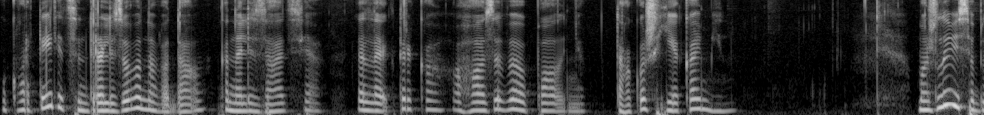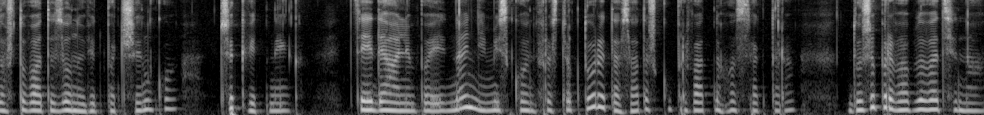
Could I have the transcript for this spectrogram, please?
У квартирі централізована вода, каналізація, електрика, газове опалення. Також є камін. Можливість облаштувати зону відпочинку чи квітник. Це ідеальне поєднання міської інфраструктури та затишку приватного сектора. Дуже приваблива ціна.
